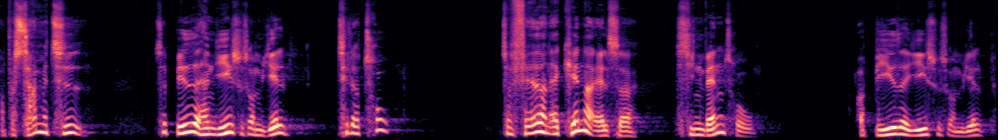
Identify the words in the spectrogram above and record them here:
Og på samme tid, så beder han Jesus om hjælp til at tro. Så faderen erkender altså sin vantro og beder Jesus om hjælp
